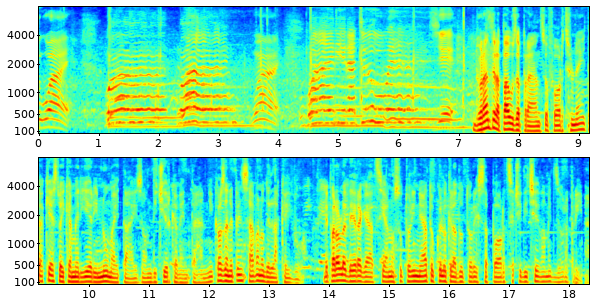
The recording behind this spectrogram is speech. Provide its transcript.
Why why. Durante la pausa pranzo, Fortunate ha chiesto ai camerieri Numa e Tyson, di circa 20 anni, cosa ne pensavano dell'HIV. Le parole dei ragazzi hanno sottolineato quello che la dottoressa Porzia ci diceva mezz'ora prima.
